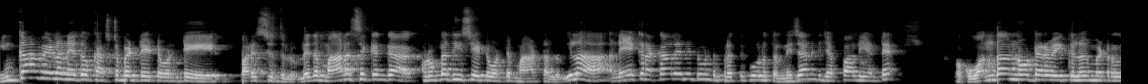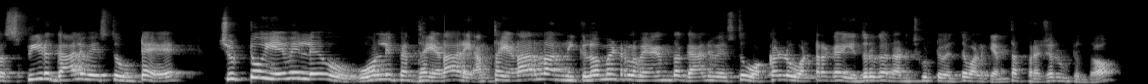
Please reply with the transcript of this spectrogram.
ఇంకా వీళ్ళని ఏదో కష్టపెట్టేటువంటి పరిస్థితులు లేదా మానసికంగా కృంగదీసేటువంటి మాటలు. ఇలా అనేక రకాలైనటువంటి ప్రతికూలతలు. నిజానికి చెప్పాలి అంటే ఒక వంద నూట ఇరవై కిలోమీటర్ల స్పీడ్ గాలి వేస్తూ ఉంటే చుట్టూ ఏమీ లేవు. ఓన్లీ పెద్ద ఎడారి. అంత ఎడారిలో అన్ని కిలోమీటర్ల వేగంతో గాలి వేస్తూ ఒక్కళ్ళు ఒంటరిగా ఎదురుగా నడుచుకుంటూ వెళ్తే వాళ్ళకి ఎంత ప్రెషర్ ఉంటుందో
